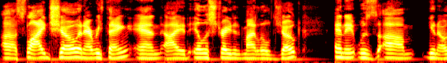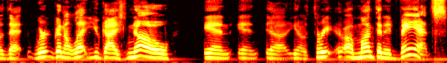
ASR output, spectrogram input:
a slideshow and everything, and I had illustrated my little joke, and it was, um, you know, that we're going to let you guys know in in uh, you know three a month in advance.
